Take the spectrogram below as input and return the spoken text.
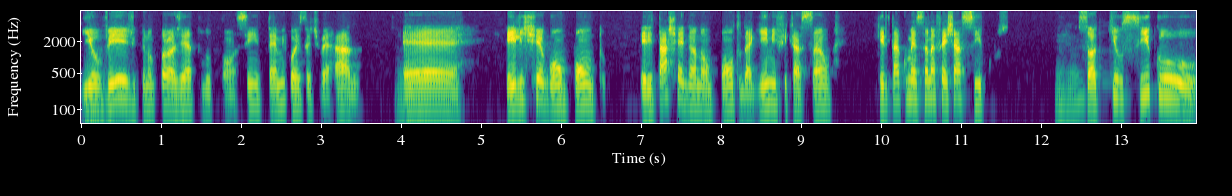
E eu uhum. vejo que no projeto do Pão, assim, até me corrija se eu estiver errado, é, ele chegou a um ponto ele está chegando a um ponto da gamificação que ele está começando a fechar ciclos. Uhum. Só que o ciclo,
